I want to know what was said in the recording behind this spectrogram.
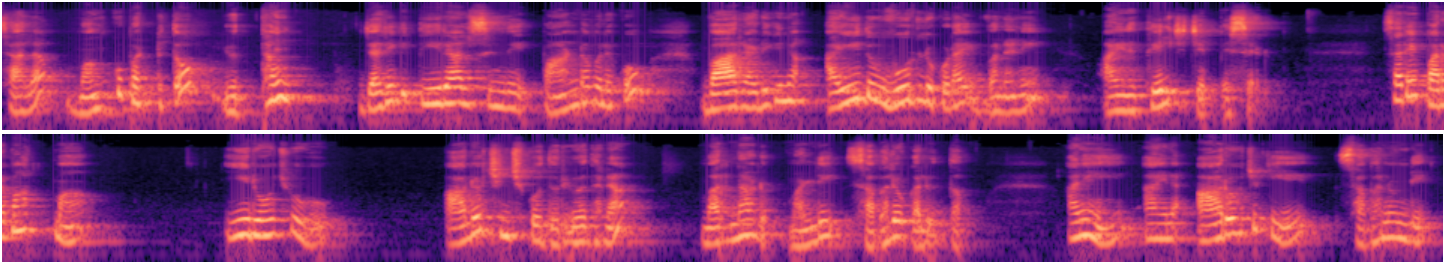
చాలా మంకుపట్టుతో యుద్ధం జరిగి తీరాల్సిందే పాండవులకు. వారు అడిగిన ఐదు ఊర్లు కూడా ఇవ్వనని ఆయన తేల్చి చెప్పేశాడు. సరే పరమాత్మ ఈరోజు ఆలోచించుకో దుర్యోధన మర్నాడు మళ్ళీ సభలో కలుద్దాం అని ఆయన ఆ రోజుకి సభ నుండి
